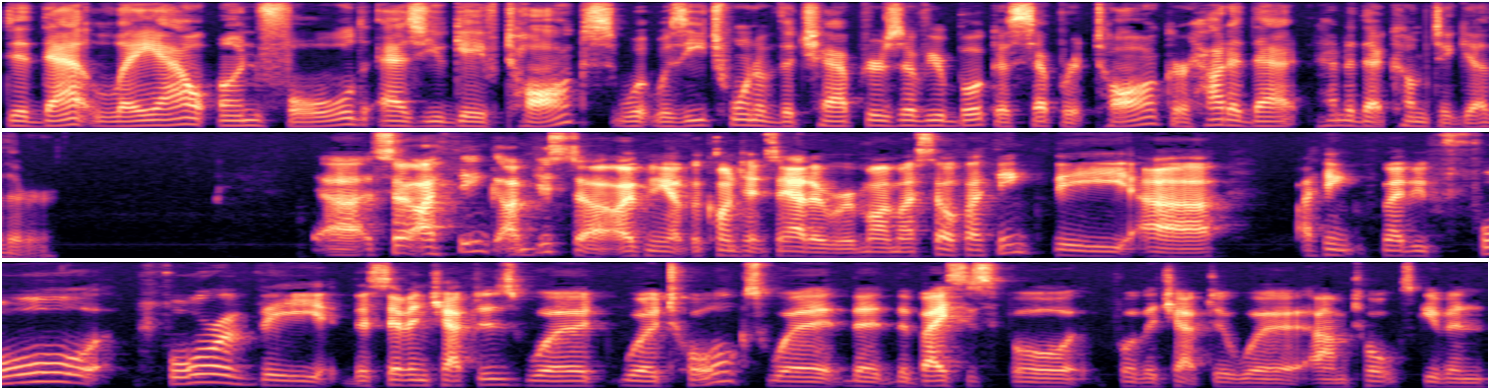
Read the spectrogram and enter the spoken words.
did that layout unfold as you gave talks? What was each one of the chapters of your book a separate talk, or how did that how did that come together? Uh, so I think I'm just uh, opening up the contents now to remind myself. I think the uh, I think maybe four four of the the seven chapters were were talks. Were the the basis for for the chapter were um, talks given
